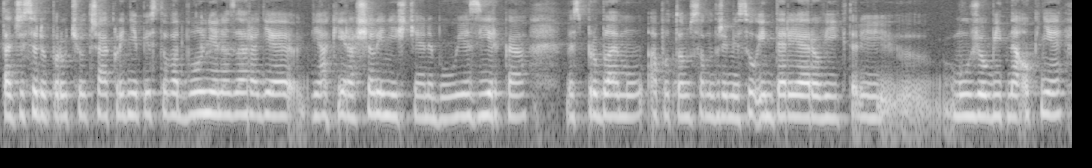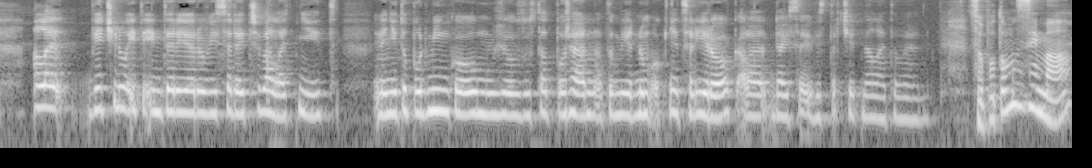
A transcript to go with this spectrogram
takže se doporučuji třeba klidně pěstovat volně na zahradě nějaký rašeliniště nebo jezírka bez problémů a potom samozřejmě jsou interiérový, který eh, můžou být na okně, ale většinou i ty interiérový se dají třeba letnit. Není to podmínkou, můžou zůstat pořád na tom jednom okně celý rok, ale dají se i vystrčit na léto ven. Co potom zima?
